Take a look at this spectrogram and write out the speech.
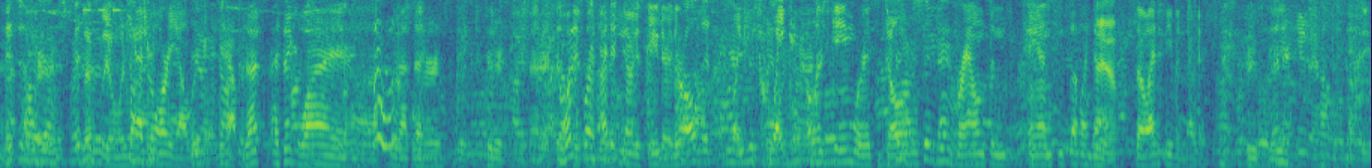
and This is Oh, yeah. This That's is the only one. Casual Ariel. We're Yeah. good. It happens. That's I think why uh, that deck is considered to be better. For what it's worth, I didn't notice either. They're all this like Quake color scheme where it's dull browns and tans and stuff like that. Yeah. So I didn't even notice Proves the consistency.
